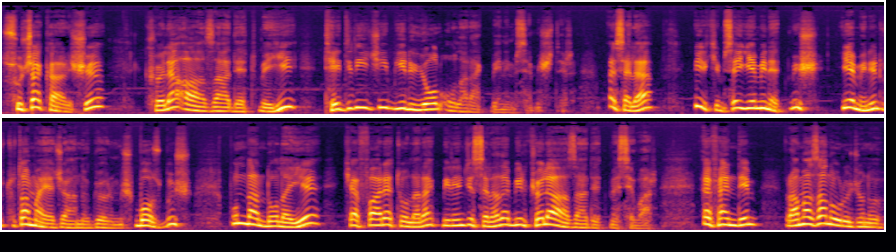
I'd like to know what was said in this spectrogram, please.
suça karşı köle azat etmeyi tedrici bir yol olarak benimsemiştir. Mesela bir kimse yemin etmiş, yeminini tutamayacağını görmüş, bozmuş. Bundan dolayı kefaret olarak birinci sırada bir köle azat etmesi var. Efendim Ramazan orucunu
